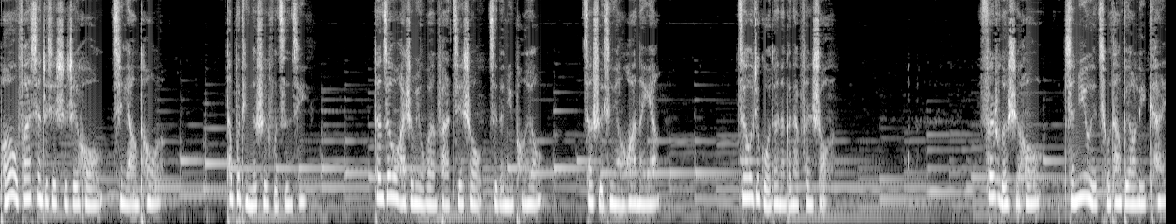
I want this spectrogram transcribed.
朋友发现这些事之后，心凉透了。他不停的说服自己，但最后还是没有办法接受自己的女朋友像水性杨花那样，最后就果断的跟他分手了。分手的时候，前女友也求他不要离开，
